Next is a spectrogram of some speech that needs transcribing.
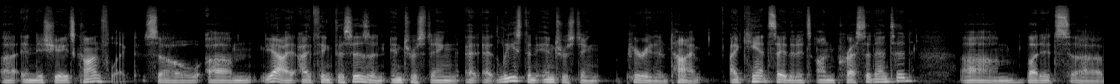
uh, initiates conflict. So, um, yeah, I, I, think this is an interesting, at, at, least an interesting period of time. I can't say that it's unprecedented, um, but it's uh,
